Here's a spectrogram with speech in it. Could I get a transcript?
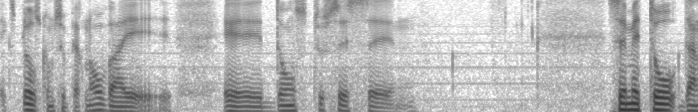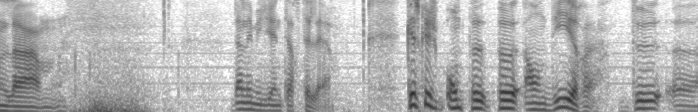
explose comme supernova et, et dans tous ces, ces, métaux dans, la, dans les milieux interstellaires. Qu'est-ce qu'on peut, peut, en dire de... Euh,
